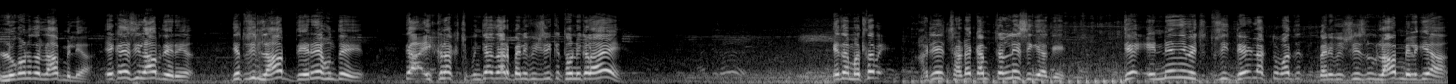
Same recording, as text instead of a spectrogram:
ਲੋਕਾਂ ਨੂੰ ਤਾਂ ਲਾਭ ਮਿਲਿਆ। ਇਹ ਕਹਿੰਦੇ ਅਸੀਂ ਲਾਭ ਦੇ ਰਹੇ ਹਾਂ। ਜੇ ਤੁਸੀਂ ਲਾਭ ਦੇ ਰਹੇ ਹੁੰਦੇ, ਤਾਂ 155000 ਬੈਨੀਫੀਸ਼ੀਅਰੀ ਕਿੱਥੋਂ ਨਿਕਲ ਆਏ? ਇਹਦਾ ਮਤਲਬ ਹਜੇ ਸਾਡਾ ਕੰਮ ਚੱਲਣੇ ਸੀਗਾ ਅੱਗੇ। ਜੇ ਇੰਨੇ ਦੇ ਵਿੱਚ ਤੁਸੀਂ 1.5 ਲੱਖ ਤੋਂ ਵੱਧ ਬੈਨੀਫੀਸ਼ੀਅਰੀਜ਼ ਨੂੰ ਲਾਭ ਮਿਲ ਗਿਆ,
